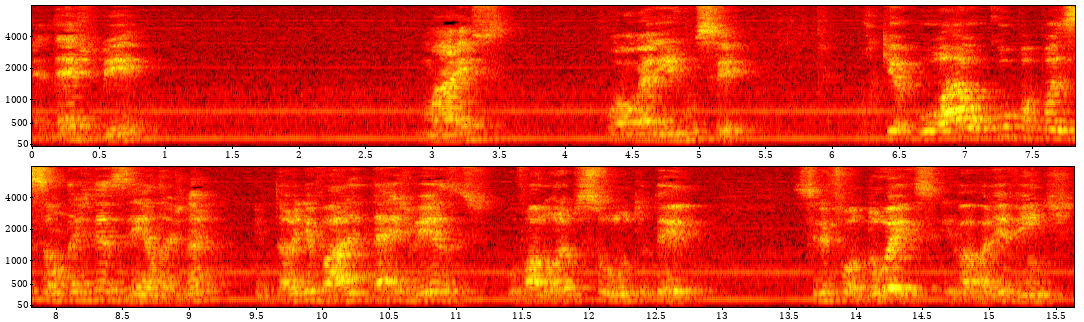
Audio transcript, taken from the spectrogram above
é 10B mais o algarismo C. Porque o A ocupa a posição das dezenas, né? Então ele vale 10 vezes o valor absoluto dele. Se ele for 2, ele vai valer 20.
